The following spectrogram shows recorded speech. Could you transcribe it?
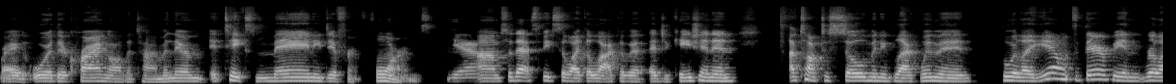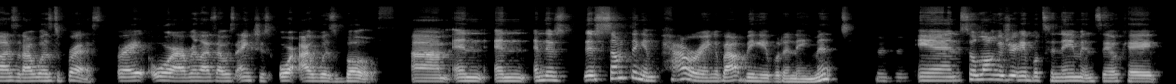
right? Or they're crying all the time, and there it takes many different forms. Yeah. Um, so that speaks to like a lack of education. And I've talked to so many Black women who are like, yeah, I went to therapy and realized that I was depressed, right? Or I realized I was anxious, or I was both. Um, and and and there's there's something empowering about being able to name it. Mhm. And so long as you're able to name it and say, okay,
